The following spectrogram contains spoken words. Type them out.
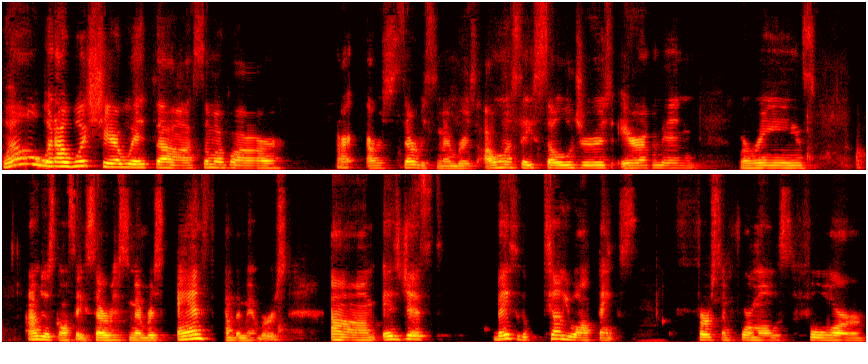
Well, what I would share with uh, some of our, our, our service members, I want to say soldiers, airmen, Marines. I'm just going to say service members and family members. Um, is just basically tell you all thanks first and foremost for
